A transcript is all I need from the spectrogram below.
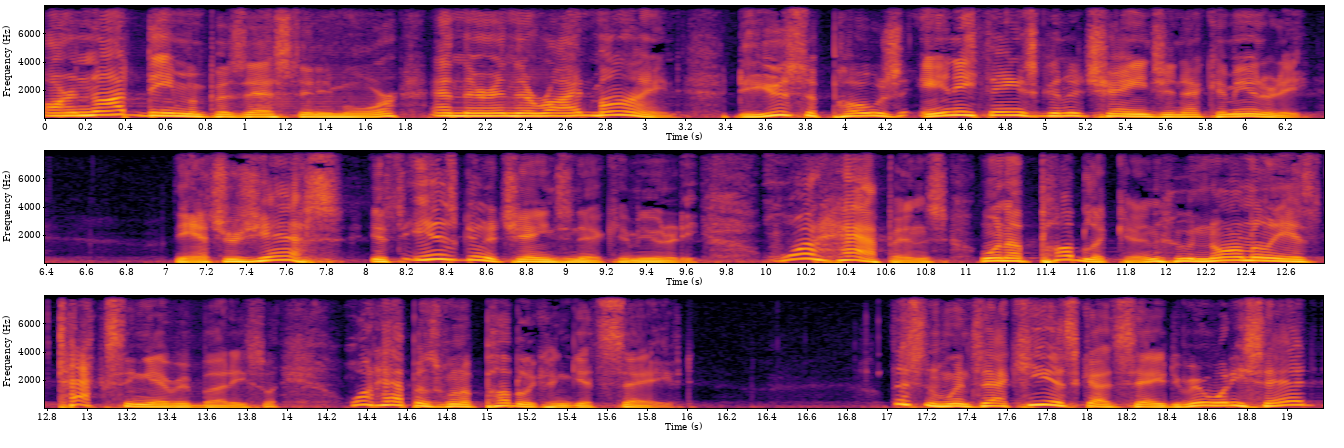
are not demon possessed anymore and they're in their right mind? Do you suppose anything's going to change in that community? The answer is yes. It is going to change in that community. What happens when a publican who normally is taxing everybody, so what happens when a publican gets saved? Listen, when Zacchaeus got saved, do you remember what he said?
